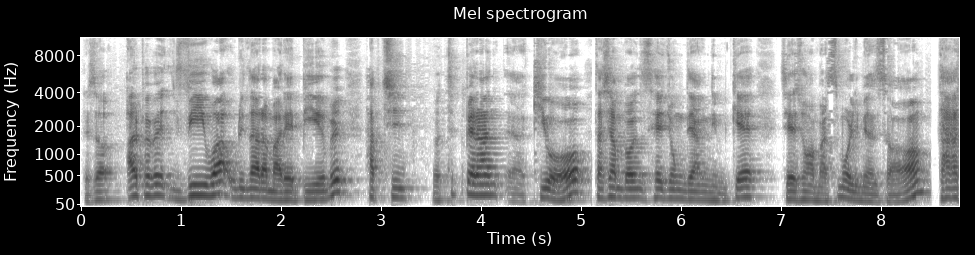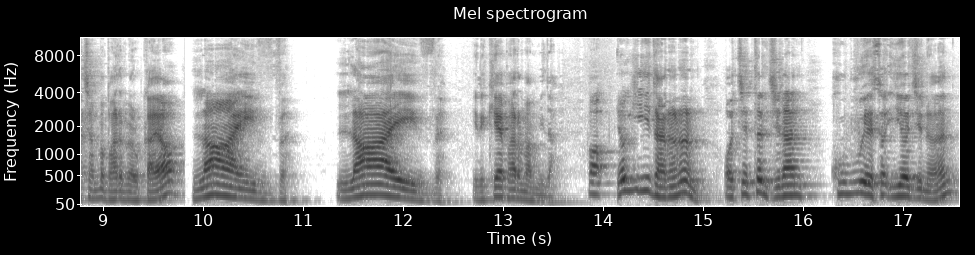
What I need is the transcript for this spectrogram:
그래서 알파벳 V와 우리나라 말의 비읍을 합친 특별한 어, 기호 다시 한번 세종대왕님께 죄송한 말씀 올리면서 다 같이 한번 발음해 볼까요? live live 이렇게 발음합니다. 어, 여기 이 단어는 어쨌든 지난 9부에서 이어지는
